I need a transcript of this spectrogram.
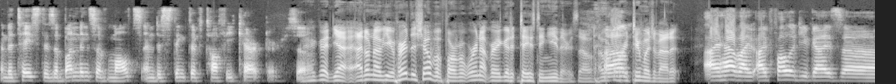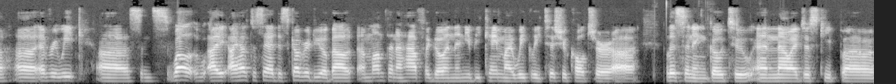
and the taste is abundance of malts and distinctive toffee character. So Very good. Yeah, I don't know if you've heard the show before, but we're not very good at tasting either, so I wouldn't Um, worry too much about it. I have. I, I've followed you guys uh, uh, every week uh, since. Well, I, I have to say I discovered you about a month and a half ago, and then you became my weekly tissue culture uh, listening go to, and now I just keep uh,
